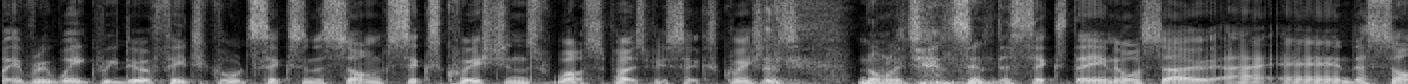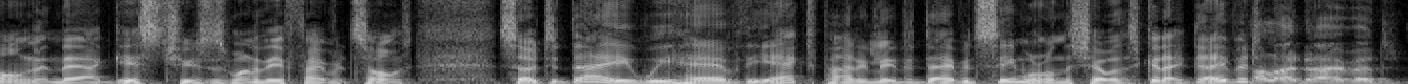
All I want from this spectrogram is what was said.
Every week we do a feature called Six in a Song, six questions. Well, supposed to be six questions. Normally turns into 16 or so, uh, and a song, and our guest chooses one of their favourite songs. So today we have the ACT Party leader, David Seymour, on the show with us. G'day, David. Hello, David.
